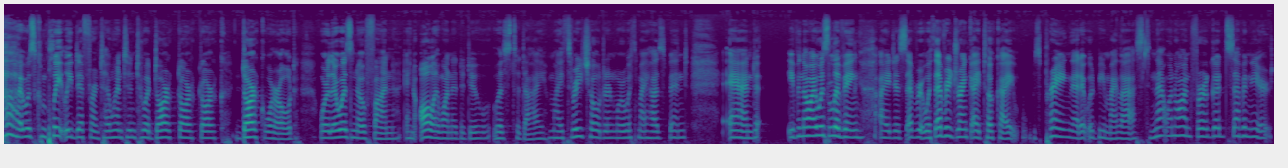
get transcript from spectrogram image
it was completely different i went into a dark dark dark dark world where there was no fun and all I wanted to do was to die. My three children were with my husband and even though I was living, I just every with every drink I took I was praying that it would be my last and that went on for a good 7 years.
